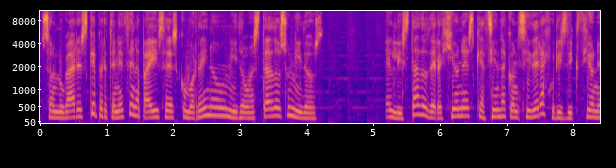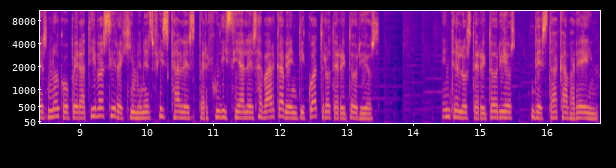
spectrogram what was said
son lugares que pertenecen a países como Reino Unido o Estados Unidos. El listado de regiones que Hacienda considera jurisdicciones no cooperativas y regímenes fiscales perjudiciales abarca 24 territorios. Entre los territorios, destaca Bahrein,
